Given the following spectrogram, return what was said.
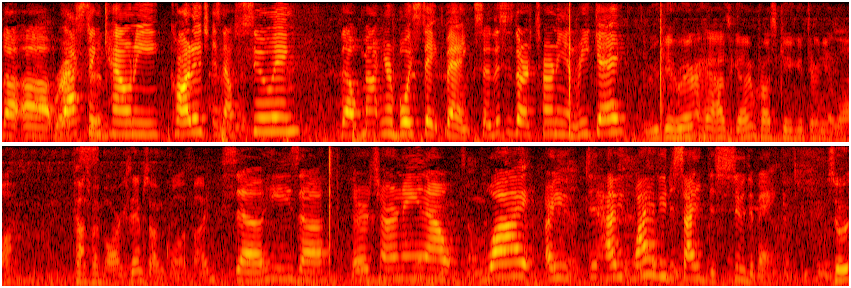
the uh, Braxton. Braxton. County Cottage is now suing the Mountaineer Boys State Bank. So this is our attorney Enrique. Enrique Herrera, how's it going? Prosecuting attorney at law. Passed my bar exam, so I'm qualified. So he's uh, their attorney. Now, why are you? Have you? Why have you decided to sue the bank? So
